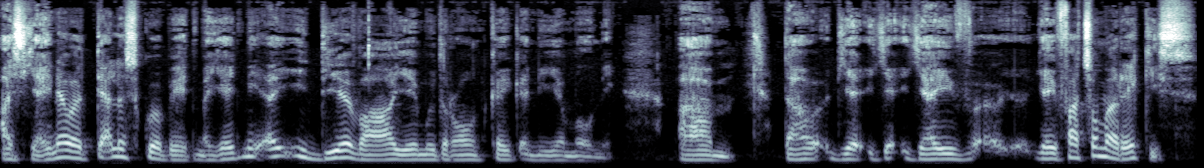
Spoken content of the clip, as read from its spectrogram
As jy nou 'n teleskoop het, maar jy het nie 'n idee waar jy moet rondkyk in die hemel nie. Um, dan jy jy jy, jy vat sommer rekkies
